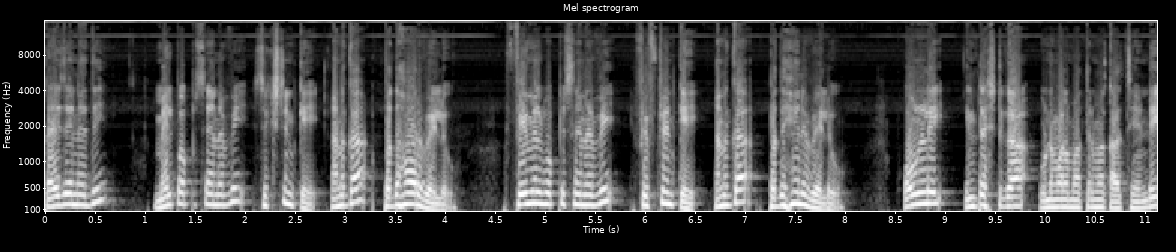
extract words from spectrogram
ప్రైజ్ అనేది మేల్ పప్పీస్ అనేవి సిక్స్టీన్ కే అనగా పదహారు వేలు. ఫీమేల్ పప్పీస్ అనేవి ఫిఫ్టీన్ కే అనగా పదిహేను వేలు. ఓన్లీ ఇంట్రెస్ట్గా ఉన్న వాళ్ళు మాత్రమే కాల్ చేయండి.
